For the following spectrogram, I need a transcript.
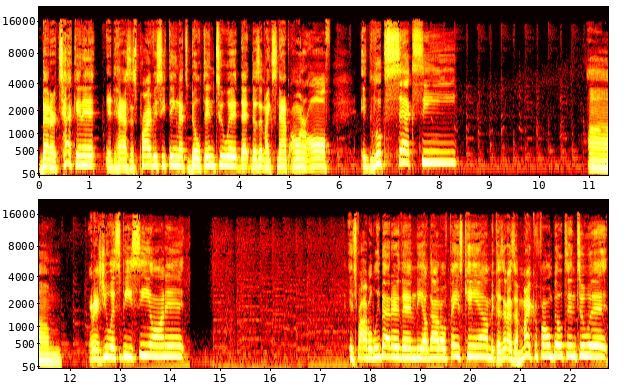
better tech in it. It has this privacy thing that's built into it that doesn't like snap on or off. It looks sexy. Um, it has USB C on it. It's probably better than the Elgato Face Cam because it has a microphone built into it.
